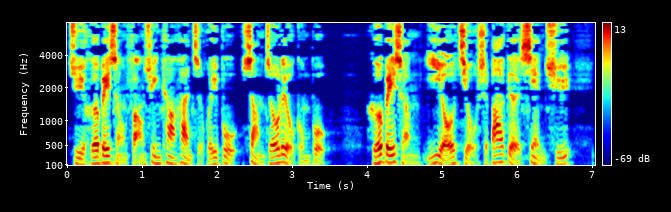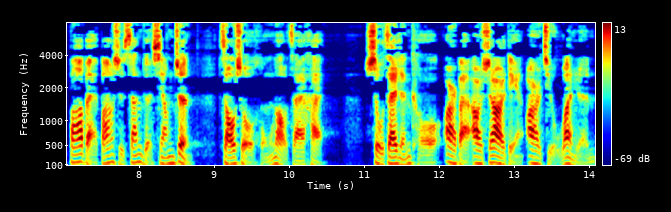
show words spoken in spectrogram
据河北省防汛抗旱指挥部上周六公布，河北省已有九十八个县区、八百八十三个乡镇遭受洪涝灾害。受灾人口二百二十二点二九万人，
